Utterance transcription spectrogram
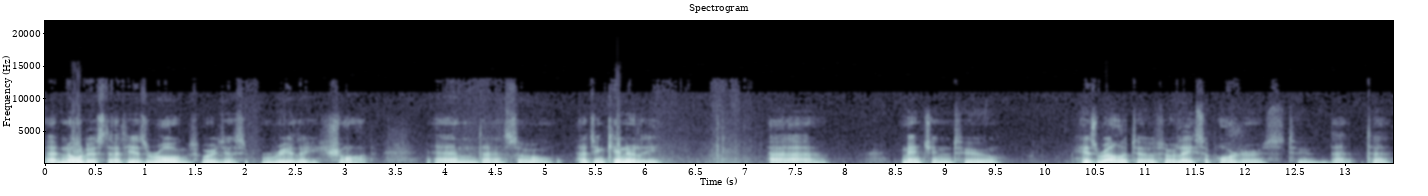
uh, noticed that his robes were just really short. And uh, so Ajahn Kinaree mentioned to his relatives or lay supporters to that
